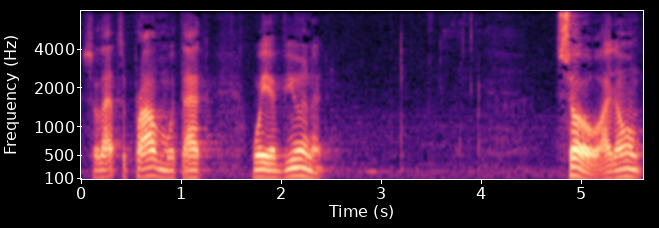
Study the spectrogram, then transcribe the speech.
So that's a problem with that way of viewing it. So I don't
